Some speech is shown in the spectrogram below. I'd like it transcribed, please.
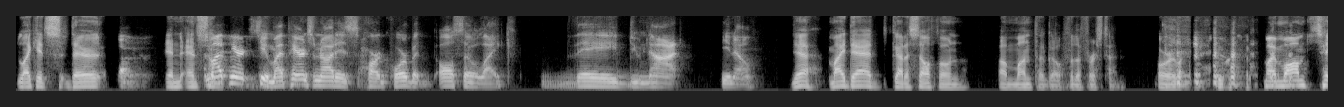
like it's there, Yeah. and and so my parents too. My parents are not as hardcore, but also like they do not, you know. Yeah, my dad got a cell phone a month ago for the first time, or like two months ago. my mom ta-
